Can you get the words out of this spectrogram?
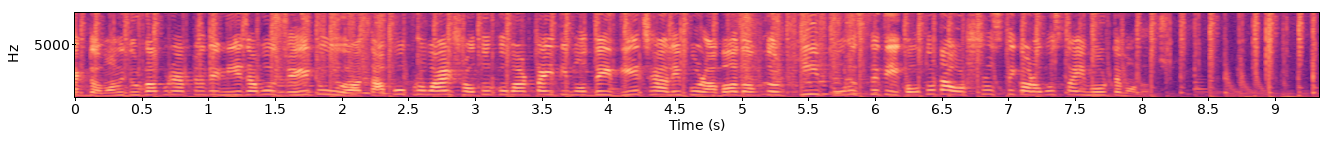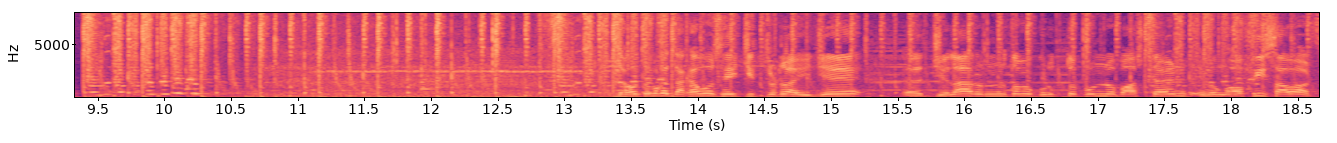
একদম আমি দুর্গাপুরে আপনাদের নিয়ে যাব। যেহেতু তাপপ্রবাহের সতর্কবার্তা ইতিমধ্যেই দিয়েছে আলিপুর আবহাওয়া দপ্তর। কি পরিস্থিতি কতটা অস্বস্তিকর অবস্থা এই মুহূর্তে মনোজ? যখন তোমাকে দেখাবো সেই চিত্রটাই যে জেলার অন্যতম গুরুত্বপূর্ণ বাস স্ট্যান্ড এবং অফিস আওয়ার্স।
